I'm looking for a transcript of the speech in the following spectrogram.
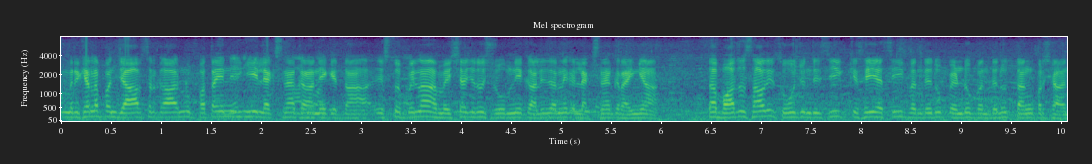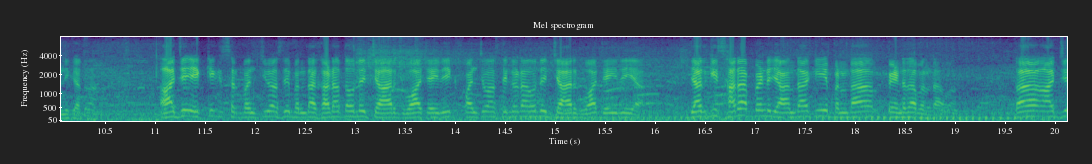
ਮੇਰੇ ਖਿਆਲ ਨਾਲ ਪੰਜਾਬ ਸਰਕਾਰ ਨੂੰ ਪਤਾ ਹੀ ਨਹੀਂ ਕਿ ਇਲੈਕਸ਼ਨਾਂ ਕਰਾਣੇ ਕਿੱਦਾਂ। ਇਸ ਤੋਂ ਪਹਿਲਾਂ ਹਮੇਸ਼ਾ ਜਦੋਂ ਸ਼੍ਰੋਮਣੀ ਅਕਾਲੀ ਦਲ ਨੇ ਇਲੈਕਸ਼ਨਾਂ ਕਰਾਈਆਂ, ਤਾਂ ਬਾਦਲ ਸਾਹਿਬ ਦੀ ਸੋਚ ਹੁੰਦੀ ਸੀ ਕਿਸੇ ਅਸੀਂ ਬੰਦੇ ਨੂੰ, ਪਿੰਡੂ ਬੰਦੇ ਨੂੰ ਤੰਗ ਪਰੇਸ਼ਾਨ ਨਹੀਂ ਕਰਨਾ। ਅੱਜ ਇੱਕ ਇੱਕ ਸਰਪੰਚੀ ਵਾਸਤੇ ਬੰਦਾ ਖੜਾ, ਤਾਂ ਉਹਦੇ ਚਾਰ ਗਵਾਹ ਚਾਹੀਦੇ। ਇੱਕ ਪੰਚ ਵਾਸਤੇ ਖੜਾ, ਉਹਦੇ ਚਾਰ ਗਵਾਹ ਚਾਹੀਦੇ ਆ। ਜਦ ਕਿ ਸਾਰਾ ਪਿੰਡ ਜਾਣਦਾ ਕਿ ਇਹ ਬੰਦਾ ਪਿੰਡ ਦਾ ਬੰਦਾ ਵਾ। ਤਾਂ ਅੱਜ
